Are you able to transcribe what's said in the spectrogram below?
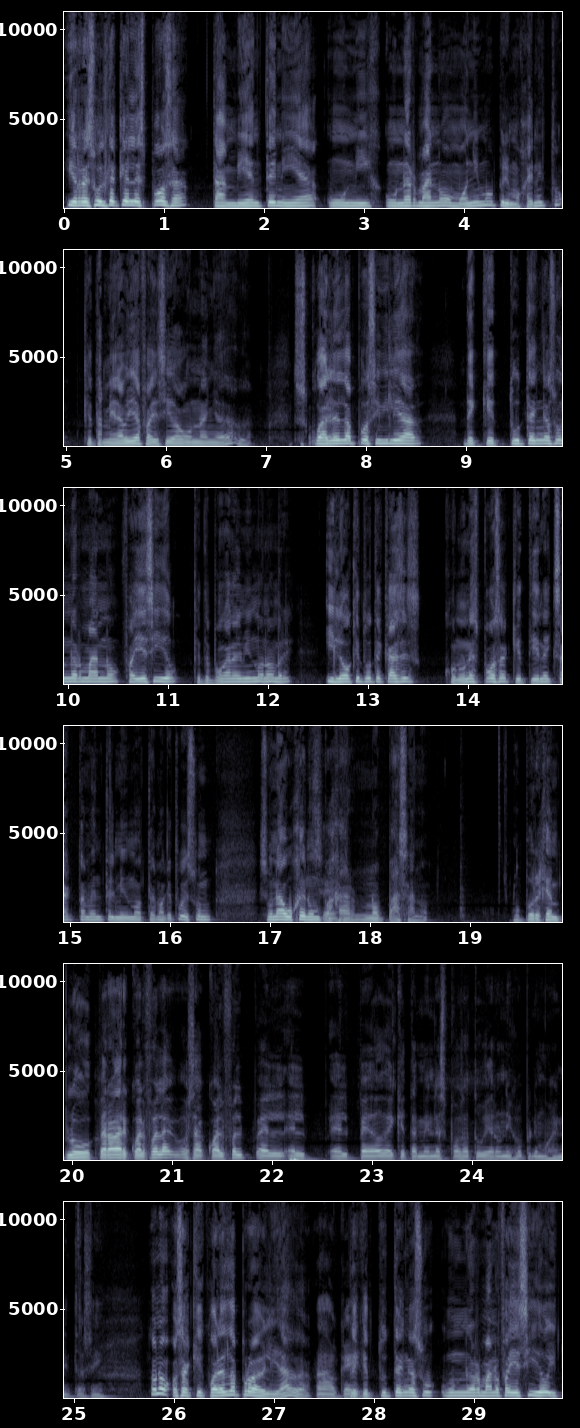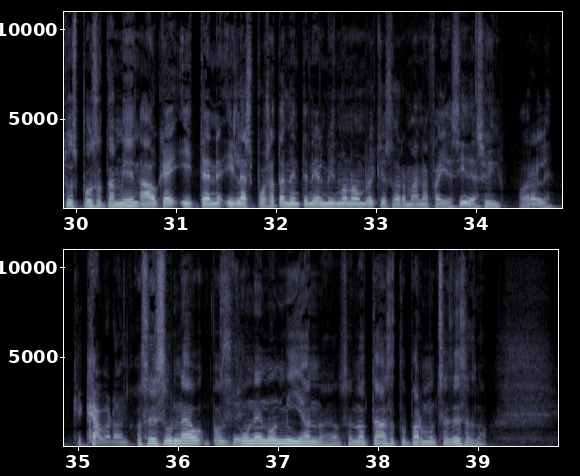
Y resulta que la esposa también tenía un hijo, un hermano homónimo primogénito que también había fallecido a un año de edad. Entonces, ¿cuál es la posibilidad de que tú tengas un hermano fallecido, que te pongan el mismo nombre, y luego que tú te cases con una esposa que tiene exactamente el mismo tema que tú? Es un, es una aguja en un pajar, no pasa, ¿no? O por ejemplo... Pero a ver, ¿cuál fue, la, o sea, ¿cuál fue el, el, el pedo de que también la esposa tuviera un hijo primogénito así? No, no, o sea, que cuál es la probabilidad ah, de que tú tengas un, hermano fallecido y tu esposa también. Ah, ok, y, y la esposa también tenía el mismo nombre que su hermana fallecida. Sí. Órale, qué cabrón. O sea, es una, pues, una en un millón, ¿no? o sea, no te vas a topar muchas de esas, ¿no?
